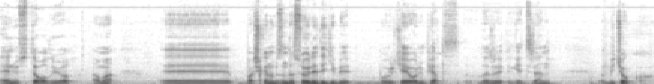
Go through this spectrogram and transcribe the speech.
en üstte oluyor ama e, başkanımızın da söylediği gibi bu ülkeye olimpiyatları getiren birçok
